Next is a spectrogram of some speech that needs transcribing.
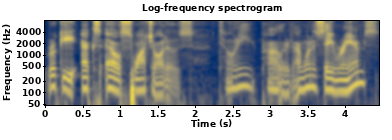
Rookie XL Swatch Autos. Tony Pollard. I want to say Rams.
